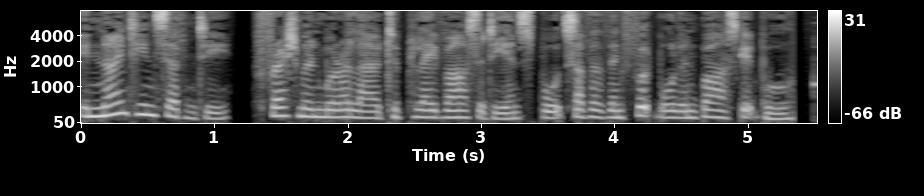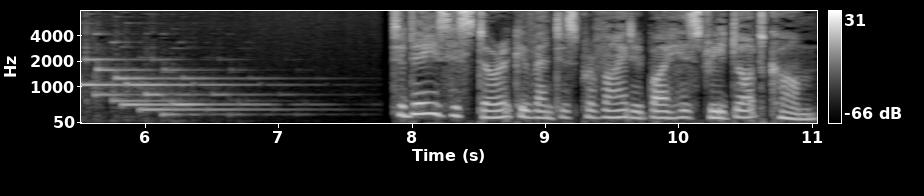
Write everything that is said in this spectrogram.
In 1970, freshmen were allowed to play varsity in sports other than football and basketball. Today's historic event is provided by History.com.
